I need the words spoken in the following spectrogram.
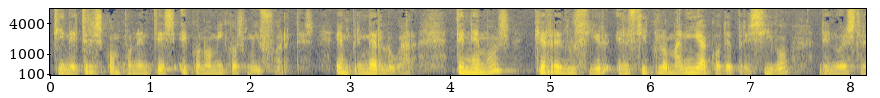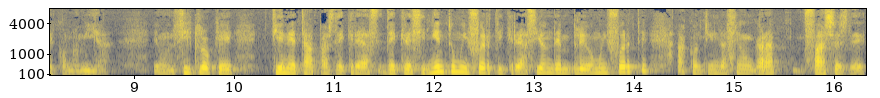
tiene tres componentes económicos muy fuertes. En primer lugar, tenemos que reducir el ciclo maníaco depresivo de nuestra economía, un ciclo que tiene etapas de, crecimiento muy fuerte y creación de empleo muy fuerte, a continuación fases de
